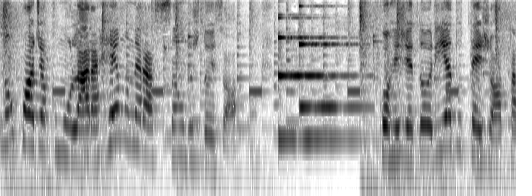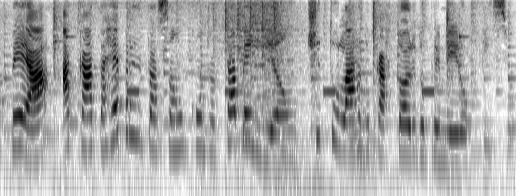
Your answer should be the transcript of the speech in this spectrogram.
não pode acumular a remuneração dos dois órgãos. Corregedoria do TJPA acata representação contra tabelião titular do cartório do primeiro ofício.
